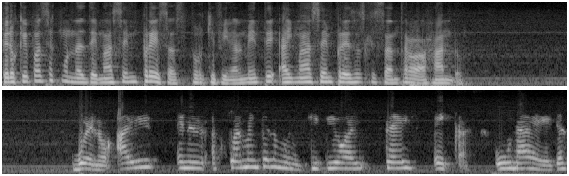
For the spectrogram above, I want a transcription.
pero ¿qué pasa con las demás empresas? Porque finalmente hay más empresas que están trabajando. Bueno, hay en el, actualmente en el municipio hay seis ECAS, Una de ellas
